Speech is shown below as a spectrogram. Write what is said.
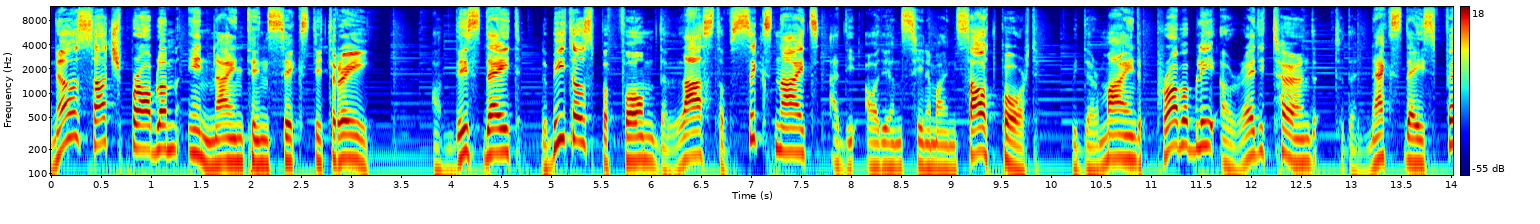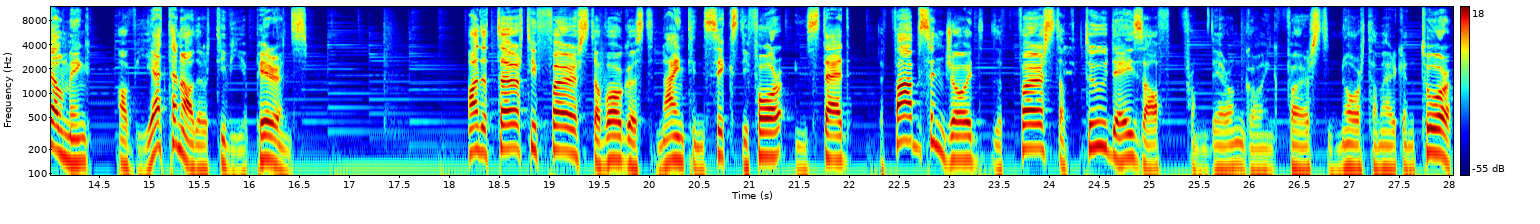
No such problem in 1963. On this date, the Beatles performed the last of six nights at the Odeon Cinema in Southport, with their mind probably already turned to the next day's filming of yet another TV appearance. On the 31st of August 1964, instead, the Fabs enjoyed the first of two days off from their ongoing first North American tour,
